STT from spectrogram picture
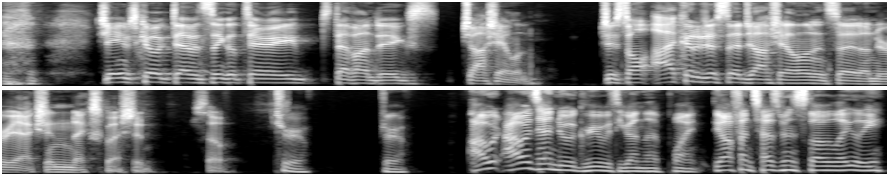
James Cook, Devin Singletary, Stefon Diggs, Josh Allen. Just all I could have just said Josh Allen and said underreaction. Next question. So True, true. I would I would tend to agree with you on that point. The offense has been slow lately,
